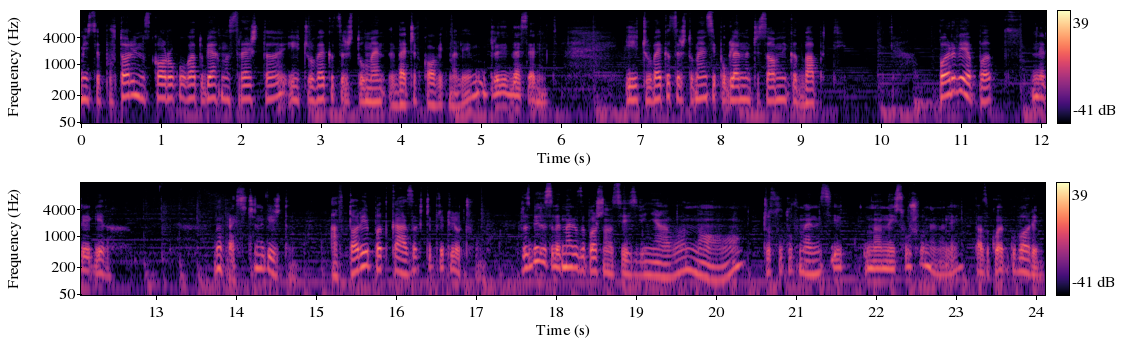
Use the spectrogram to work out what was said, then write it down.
ми се повтори наскоро, когато бях на среща и човекът срещу мен, вече в COVID, нали, преди две седмици, и човекът срещу мен си погледна часовника два пъти. Първия път не реагирах. Направих се, че не виждам. А втория път казах, че приключвам. Разбира се, веднага започна да се извинява, но чувството в мене си на неизслушване, нали? Това, за което говорим.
